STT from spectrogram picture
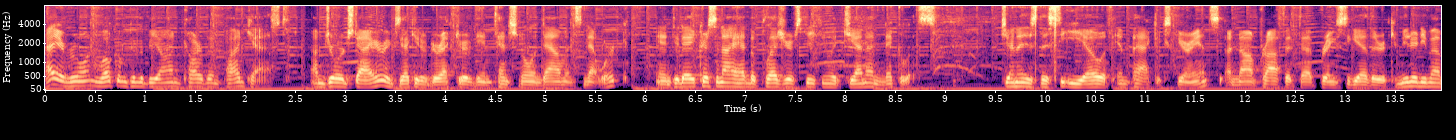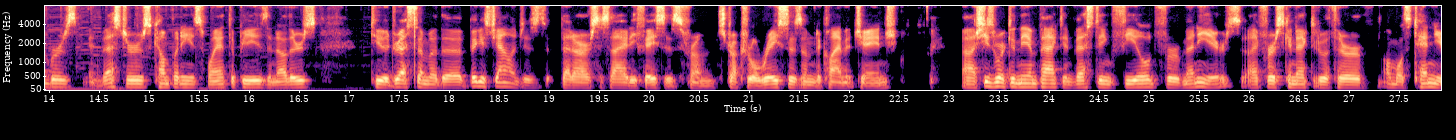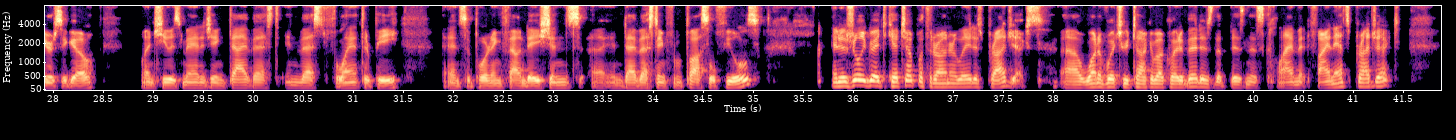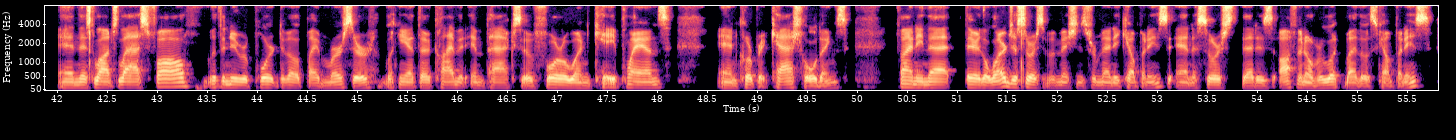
Hi, everyone. Welcome to the Beyond Carbon podcast. I'm Georges Dyer, Executive Director of the Intentional Endowments Network. And today, Chris and I had the pleasure of speaking with Jenna Nicholas. Jenna is the CEO of Impact Experience, a nonprofit that brings together community members, investors, companies, philanthropies, and others to address some of the biggest challenges that our society faces from structural racism to climate change. Uh, she's worked in the impact investing field for many years. I first connected with her almost 10 years ago when she was managing Divest Invest Philanthropy and supporting foundations uh, in divesting from fossil fuels. And it was really great to catch up with her on her latest projects. Uh, one of which we talk about quite a bit is the Business Climate Finance Project. And this launched last fall with a new report developed by Mercer looking at the climate impacts of 401k plans and corporate cash holdings finding that they're the largest source of emissions for many companies and a source that is often overlooked by those companies.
